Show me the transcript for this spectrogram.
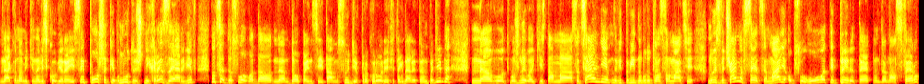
економіки на військові рейси, пошуки внутрішніх резервів. Ну це до слова до, до пенсій там суддів, прокурорів і так далі. Тому подібне. Е, От можливо, якісь там е, соціальні відповідно будуть трансформації. Ну і звичайно, все це має обслуговувати пріоритетну для нас сферу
